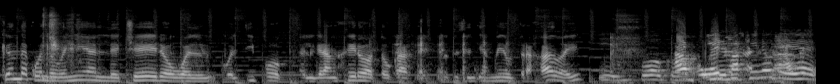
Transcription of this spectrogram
qué onda cuando venía el lechero o el, o el tipo, el granjero a tocarte? ¿No te sentías medio ultrajado ahí? Y un poco. Ah, Me bueno, imagino que.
